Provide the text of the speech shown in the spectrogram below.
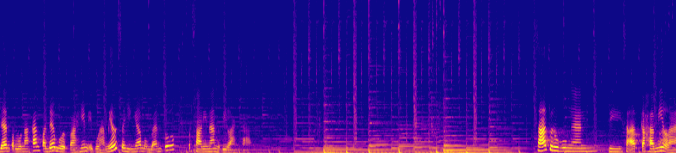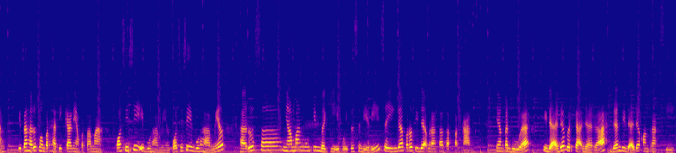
dan perlunakan pada mulut rahim ibu hamil sehingga membantu persalinan lebih lancar. Saat berhubungan di saat kehamilan, kita harus memperhatikan yang pertama, posisi ibu hamil. Posisi ibu hamil harus senyaman mungkin bagi ibu itu sendiri sehingga perut tidak merasa tertekan. Yang kedua, tidak ada bercak darah dan tidak ada kontraksi.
